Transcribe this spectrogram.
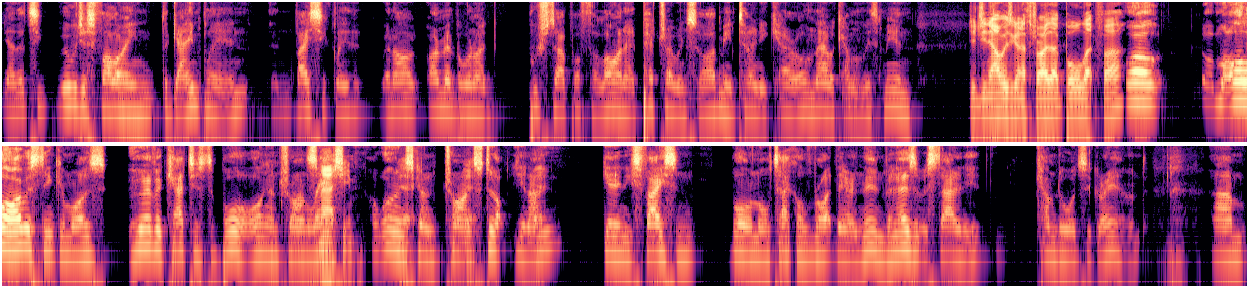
yeah, that's we were just following the game plan and basically when I I remember when I pushed up off the line, I had Petro inside me and Tonie Carroll, and they were coming with me. And did you know he was going to throw that ball that far? Well, all I was thinking was whoever catches the ball, I'm going to try and smash land. him. I'm yeah. just going to try and yeah. stop, you know, yeah. get in his face and ball and all tackle right there and then. But as it was starting to come towards the ground, um,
